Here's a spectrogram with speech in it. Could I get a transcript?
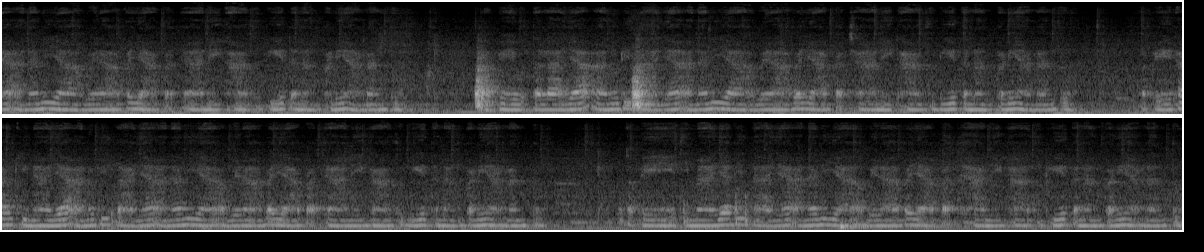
ยะอนันิยาเวลาพยาปัจจานิคาสุขีตนังปริหารันตุสพเพอุตรายะอนุทิตายะอนันิยาเวลาพยาปัจจานิคาสุขีตนังปริหารันตุสพเพทังกินายะอนุทิตายะอนันิยาเวลาพยาปัจจานิคาสุขีตนังปริหารันตุสพเพติมายะทิตายะอนัริยาเวลาปยาปัจจานิคาส ขีตนังปริหารันตุ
